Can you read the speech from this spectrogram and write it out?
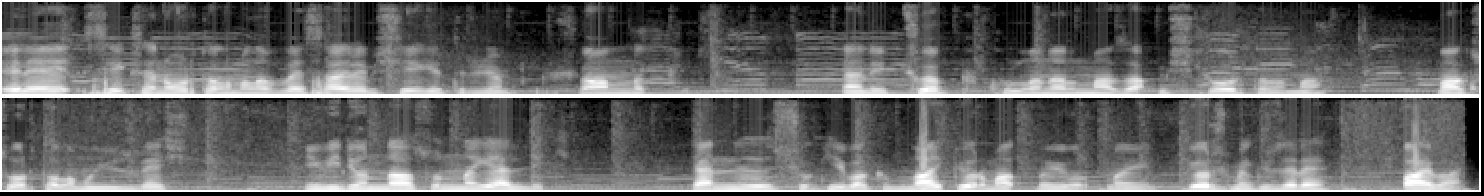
ele 80 ortalamalı vesaire bir şey getireceğim. Şu anlık yani çöp kullanılmaz 62 ortalama. Max ortalama 105. Bir videonun daha sonuna geldik. Kendinize çok iyi bakın. Like yorum atmayı unutmayın. Görüşmek üzere. Bay bay.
